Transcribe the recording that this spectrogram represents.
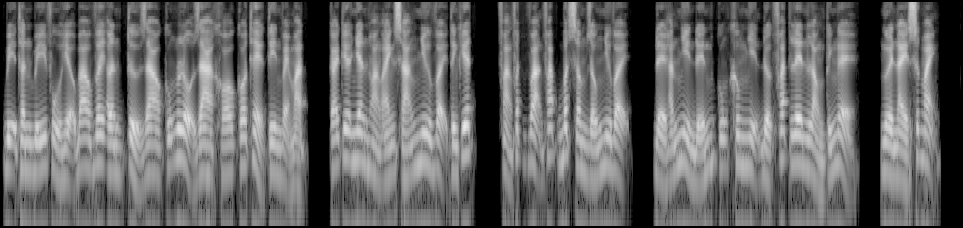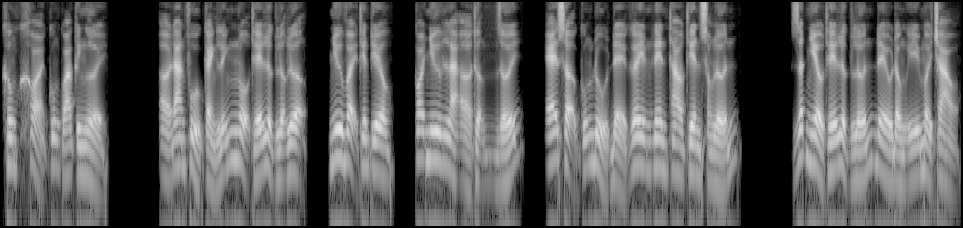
Bị thần bí phù hiệu bao vây ân tử giao cũng lộ ra khó có thể tin vẻ mặt, cái kia nhân hoàng ánh sáng như vậy tinh khiết, phảng phất vạn pháp bất xâm giống như vậy, để hắn nhìn đến cũng không nhịn được phát lên lòng kính nghệ, người này sức mạnh, không khỏi cũng quá kinh người. Ở đan phủ cảnh lĩnh ngộ thế lực lượng lượng, như vậy thiên tiêu, coi như là ở thượng giới, e sợ cũng đủ để gây nên thao thiên sóng lớn. Rất nhiều thế lực lớn đều đồng ý mời chào,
